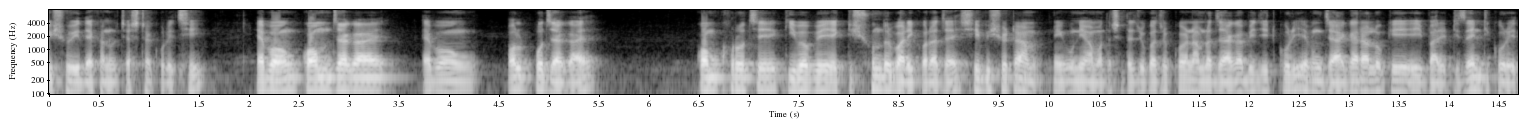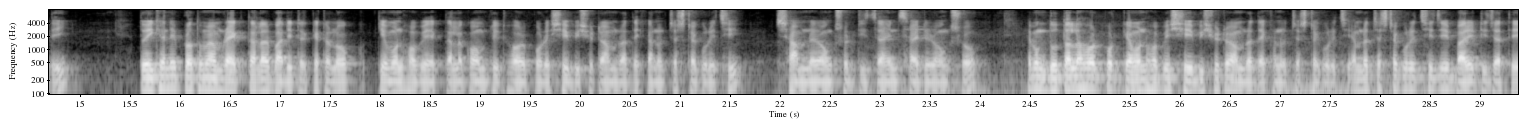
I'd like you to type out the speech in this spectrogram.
বিষয়ই দেখানোর চেষ্টা করেছি এবং কম জায়গায় এবং অল্প জায়গায় কম খরচে কীভাবে একটি সুন্দর বাড়ি করা যায় সেই বিষয়টা উনি আমাদের সাথে যোগাযোগ করেন। আমরা জায়গা ভিজিট করি এবং জায়গার আলোকে এই বাড়ির ডিজাইনটি করে দেই। তো এখানে প্রথমে আমরা একতলার বাড়িটার ক্যাটালগ কেমন হবে, একতলা কমপ্লিট হওয়ার পরে সেই বিষয়টা আমরা দেখানোর চেষ্টা করেছি। সামনের অংশ, ডিজাইন সাইডের অংশ। এবং দোতলা হওয়ার পর কেমন হবে সেই বিষয়টাও আমরা দেখানোর চেষ্টা করেছি। আমরা চেষ্টা করেছি যে বাড়িটি যাতে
